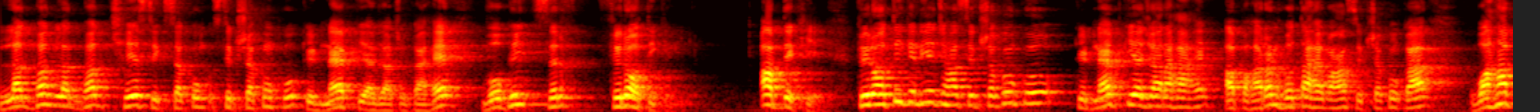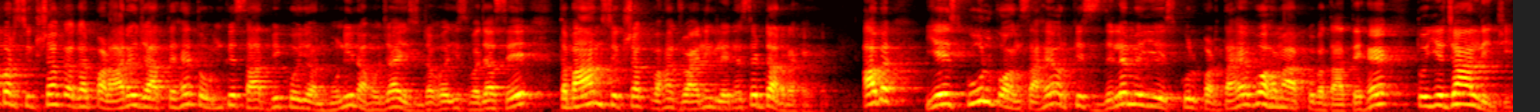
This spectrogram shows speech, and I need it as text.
लगभग लगभग छह शिक्षकों शिक्षकों को किडनैप किया जा चुका है, वो भी सिर्फ़ फिरौती के लिए। अब देखिए, फिरौती के लिए जहाँ शिक्षकों को किडनैप किया जा रहा है, अपहरण होता है वहाँ शिक्षकों का, वहाँ पर शिक्षक अगर पढ़ाने जाते हैं तो उनके साथ भी कोई अनहोनी ना हो जाए, इस वजह से तमाम शिक्षक वहाँ ज्वाइनिंग लेने से डर रहे हैं। अब ये स्कूल कौन सा है और किस ज़िले में ये स्कूल पढ़ता है, वो हम आपको बताते हैं तो ये जान लीजिए।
